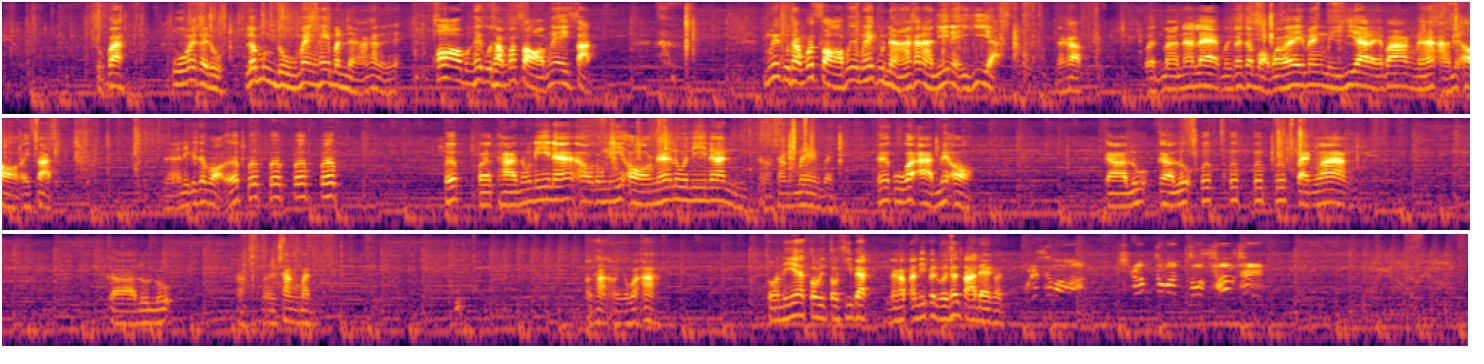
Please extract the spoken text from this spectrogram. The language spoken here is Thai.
ถูกป่ะกูไม่เคยดู แล้วมึงดูแม่งให้มันหนาขนาดนี้พ่อมึงให้กูทำข้อสอบไงไอสัตว์มึงให้กูทำข้อสอบมึงให้กูหนาขนาดนี้เนี่ยไอ้เหี้ยนะครับ เปิดมาหน้าแรกมันก็จะบอกว่าเฮ้ยแม่งมีเหี้ยอะไรบ้างนะ อ่านไม่ออกไอสัตว์ นะอันนี้ก็จะบอกเออปึ๊บปึ๊บปึ๊บปึ๊บปึ๊บเปิดฐานตรงนี้นะ เอาตรงนี้ออกนะนู่นนี่นั่นเอาช่างแม่งไปแม่กูก็อ่านไม่ออก กาลุกาลุปึ๊บปึ๊บปึ๊บปึ๊บแปลงล่าง กาลุลุอะช่างมันเอาฐานออกกันว่าอะตัวนี้ตัวเป็นตัวคีย์แบ็กนะครับ อันนี้เป็นเวอร์ชันตาแดงก่อน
